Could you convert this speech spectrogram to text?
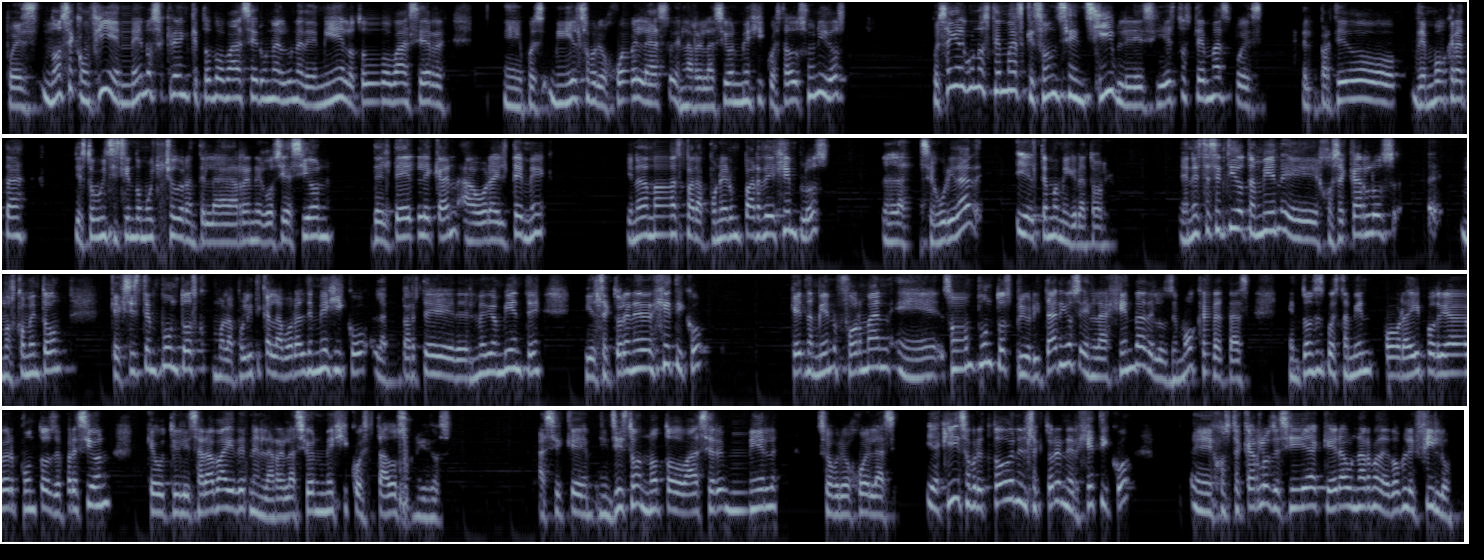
pues no se confíen, ¿eh? no se creen que todo va a ser una luna de miel o todo va a ser eh, pues miel sobre hojuelas en la relación México-Estados Unidos. Pues hay algunos temas que son sensibles y estos temas, pues el Partido Demócrata estuvo insistiendo mucho durante la renegociación del Telecan, ahora el TEMEC, y nada más para poner un par de ejemplos, la seguridad y el tema migratorio. En este sentido, también eh, José Carlos eh, nos comentó que existen puntos como la política laboral de México, la parte del medio ambiente y el sector energético, que también forman, eh, son puntos prioritarios en la agenda de los demócratas. Entonces, pues también por ahí podría haber puntos de presión que utilizará Biden en la relación México-Estados Unidos. Así que, insisto, no todo va a ser miel sobre hojuelas. Y aquí, sobre todo en el sector energético, eh, José Carlos decía que era un arma de doble filo,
